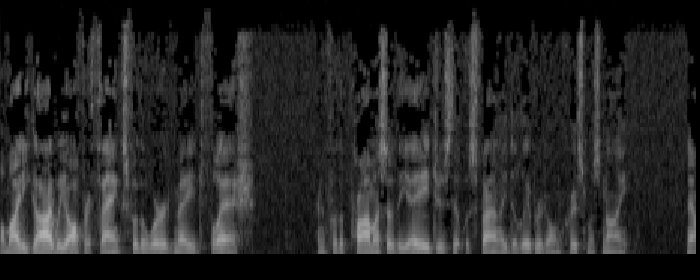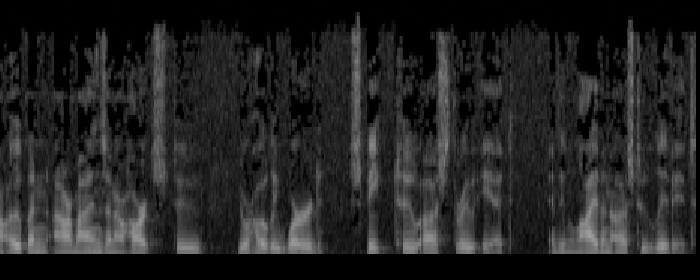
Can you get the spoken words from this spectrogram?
Almighty God, we offer thanks for the Word made flesh and for the promise of the ages that was finally delivered on Christmas night. Now open our minds and our hearts to your holy Word. Speak to us through it and enliven us to live it.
